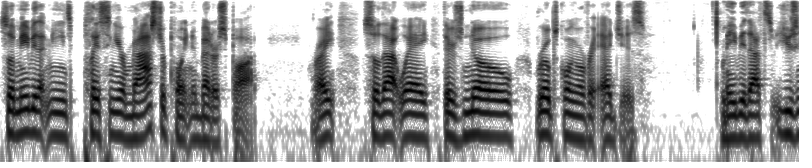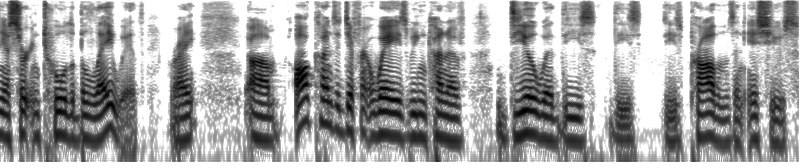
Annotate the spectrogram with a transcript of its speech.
So maybe that means placing your master point in a better spot, right? So that way there's no ropes going over edges. Maybe that's using a certain tool to belay with, right? Um, all kinds of different ways we can kind of deal with these these these problems and issues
